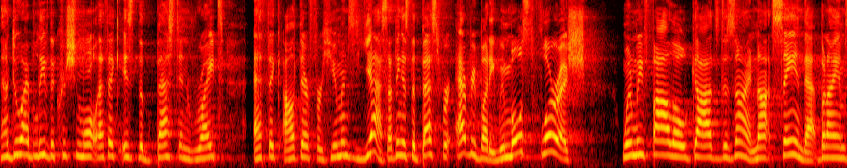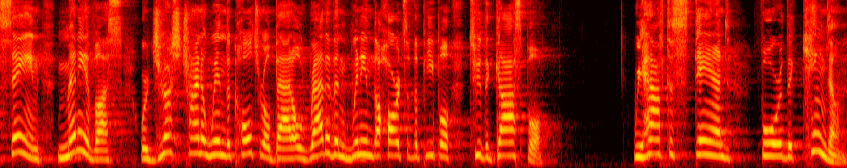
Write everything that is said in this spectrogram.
Now, do I believe the Christian moral ethic is the best and right ethic out there for humans? Yes, I think it's the best for everybody. We most flourish when we follow God's design. Not saying that, but I am saying many of us were just trying to win the cultural battle rather than winning the hearts of the people to the gospel. We have to stand for the kingdom.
